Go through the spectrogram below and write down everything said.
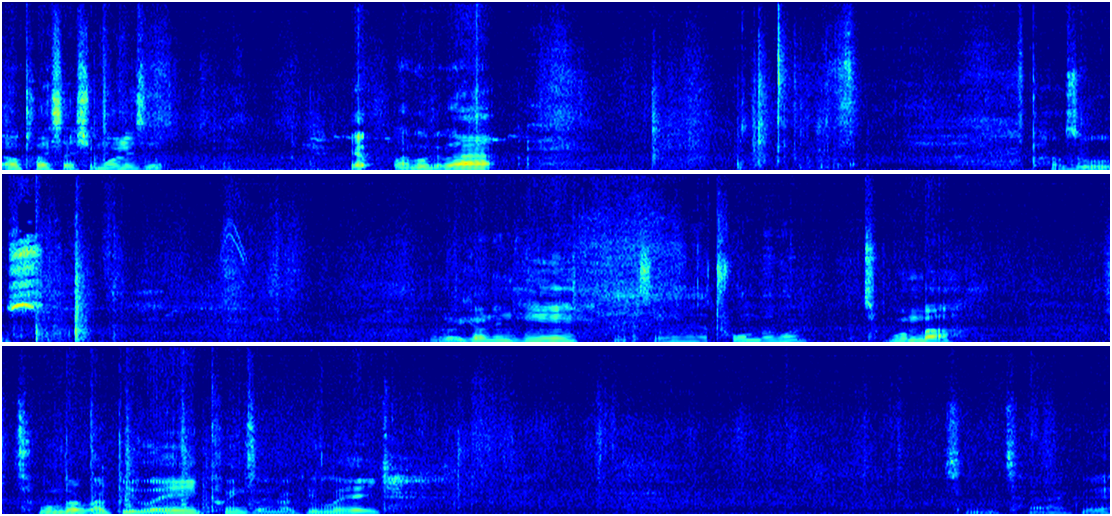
Oh, PlayStation 1, is it? Yep, have a look at that. Puzzles. What do we got in here? That's a Toowoomba one. Toowoomba. Toowoomba Rugby League, Queensland Rugby League. Some tag there.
